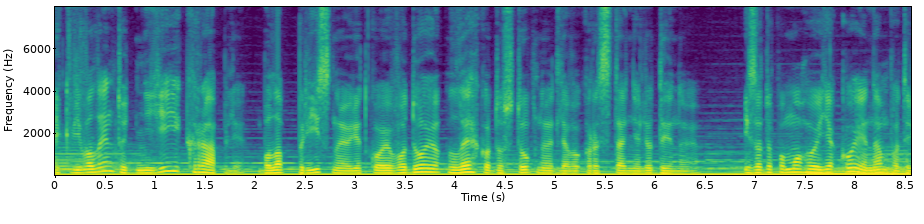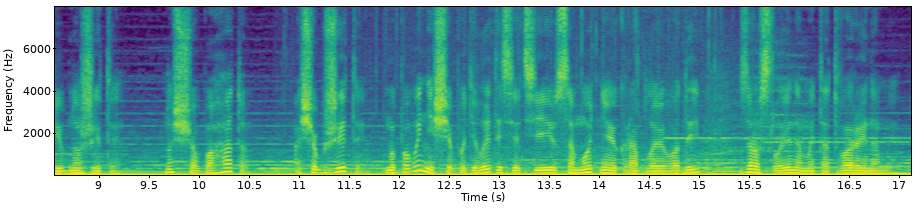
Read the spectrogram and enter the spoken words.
Еквівалент однієї краплі була б прісною рідкою водою, легко доступною для використання людиною, і за допомогою якої нам потрібно жити. Ну що, багато? А щоб жити, ми повинні ще поділитися цією самотньою краплею води з рослинами та тваринами.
